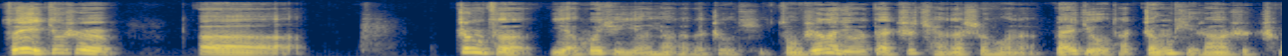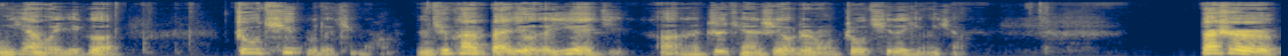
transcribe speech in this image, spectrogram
所以就是呃，政策也会去影响它的周期。总之呢，就是在之前的时候呢，白酒它整体上是呈现为一个周期股的情况。你去看白酒的业绩啊，它之前是有这种周期的影响，但是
